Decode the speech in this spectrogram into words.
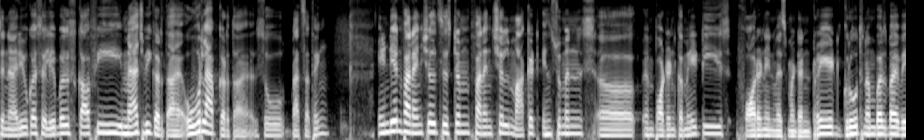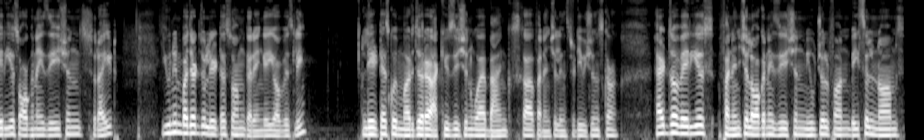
scenario का सिलेबस काफ़ी मैच भी करता है ओवरलैप करता है so that's a thing Indian financial system, financial market instruments, uh, important committees, foreign investment and trade, growth numbers by various organizations, right? Union budget, jo latest we will do, obviously. Latest कोई merger or acquisition हुआ banks financial institutions heads of various financial organization mutual fund Basel norms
